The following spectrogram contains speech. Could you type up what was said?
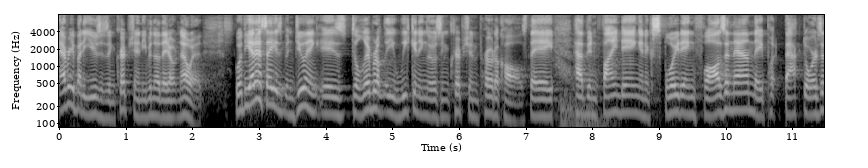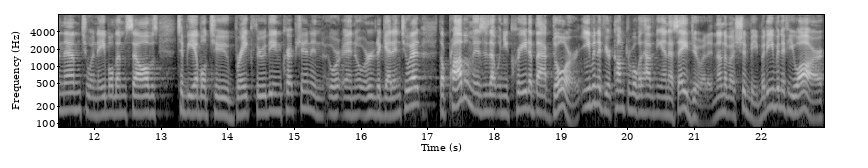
Everybody uses encryption even though they don't know it. What the NSA has been doing is deliberately weakening those encryption protocols. They have been finding and exploiting flaws in them. They put backdoors in them to enable themselves to be able to break through the encryption in, or, in order to get into it. The problem is, is that when you create a backdoor, even if you're comfortable with having the NSA do it, and none of us should be, but even if you are,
